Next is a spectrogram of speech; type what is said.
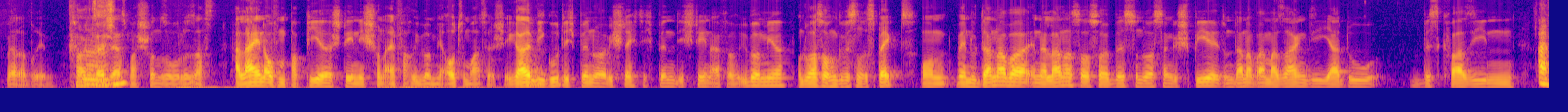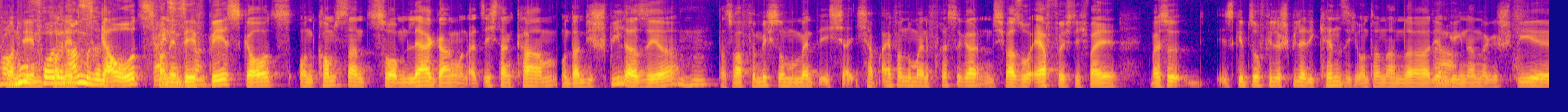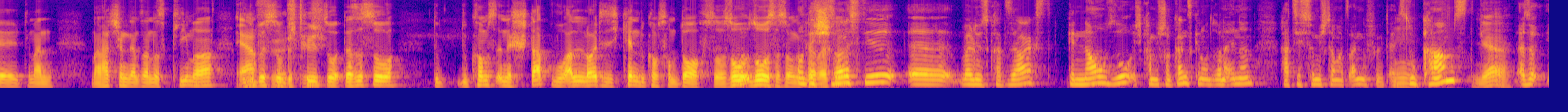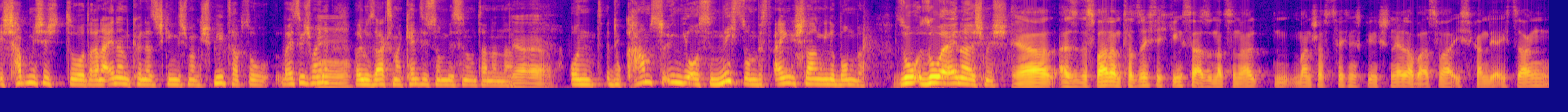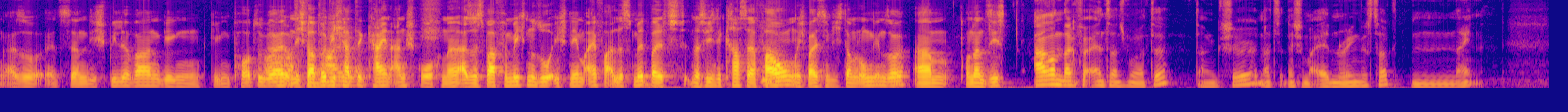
Werder Bremen. Das ist erstmal schon so, wo du sagst, allein auf dem Papier stehen die schon einfach über mir automatisch. Egal wie gut ich bin oder wie schlecht ich bin, die stehen einfach über mir und du hast auch einen gewissen Respekt. Und wenn du dann aber in der Landesauswahl bist und du hast dann gespielt und dann auf einmal sagen die, ja, du bist quasi ein, Einfach von den, von den den anderen. Scouts, von den. DFB-Scouts und kommst dann zum Lehrgang und als ich dann kam und dann die Spieler sehe, Mhm. das war für mich so ein Moment, ich, ich habe einfach nur meine Fresse gehalten und ich war so ehrfürchtig, weil, weißt du, es gibt so viele Spieler, die kennen sich untereinander, die Ja. haben gegeneinander gespielt, man, man hat schon ein ganz anderes Klima und du bist so gefühlt so, das ist so, du, du kommst in eine Stadt, wo alle Leute sich kennen, du kommst vom Dorf, so, so, so ist das Und ungefähr, ich weißt du? schwör's dir, äh, weil du es gerade sagst, genau so, ich kann mich schon ganz genau daran erinnern, hat sich für mich damals angefühlt. Als du kamst, Mhm. Ja. also ich habe mich nicht so daran erinnern können, dass ich gegen dich mal gespielt habe. So, weißt du, wie ich meine? Weil du sagst, man kennt sich so ein bisschen untereinander. Mhm. Ja, ja. Und du kamst so irgendwie aus dem Nichts und bist eingeschlagen wie eine Bombe. So, so erinnere ich mich. Ja, also das war dann tatsächlich, ging es ja, also nationalmannschaftstechnisch ging es schnell, aber es war, ich kann dir echt sagen, also als dann die Spiele waren gegen, gegen Portugal Oh, und ich war wirklich, hatte keinen Anspruch, ne? Also es war für mich nur so, ich nehme einfach alles mit, weil es natürlich eine krasse Erfahrung, ich weiß nicht, wie ich damit umgehen soll. Ähm, und dann siehst Aaron, danke für 21 Monate. Dankeschön. Hat nicht schon mal Elden Ring gezockt? Nein.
